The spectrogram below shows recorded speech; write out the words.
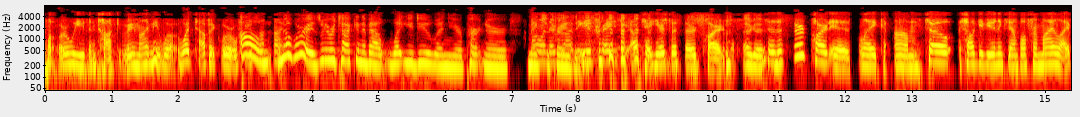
What were we even talking? Remind me what what topic were we? Oh, on? no worries. We were talking about what you do when your partner makes oh, you crazy. you crazy. okay, here's the third part. okay. So the third part is like um so so I'll give you an example from my life.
